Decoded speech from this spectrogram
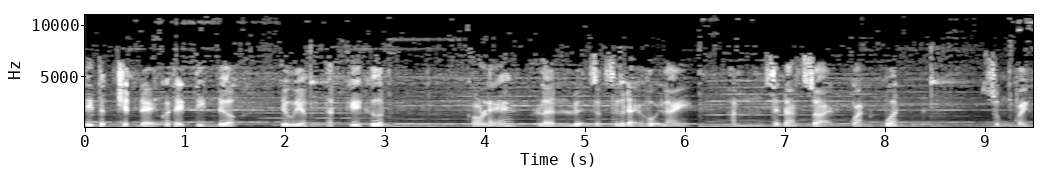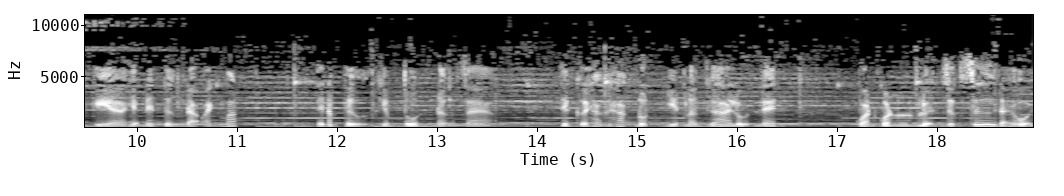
Tin tức triệt để có thể tin được Tiêu viêm thật ghê gớm Có lẽ lần luyện dược sư đại hội này, hắn sẽ đạt giải quán quân. Xung quanh kia hiện lên từng đạo ánh mắt. Tên nam tử khiêm tốn nở ra. Tiếng cười hắc hắc đột nhiên lần thứ hai nổi lên. Quán quân luyện dược sư đại hội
